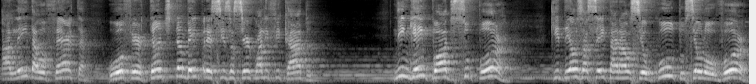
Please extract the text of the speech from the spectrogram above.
além da oferta, o ofertante também precisa ser qualificado. Ninguém pode supor que Deus aceitará o seu culto, o seu louvor,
